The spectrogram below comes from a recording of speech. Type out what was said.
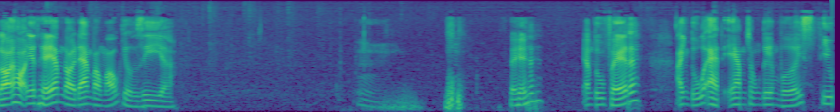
Lõi họ như thế em đòi đam vào máu kiểu gì à? Phế. Đấy em tú phế đấy. Anh tú ạt em trong game với steel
